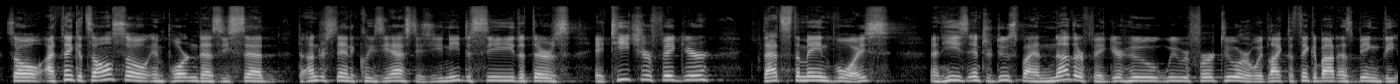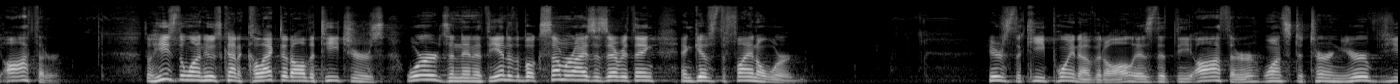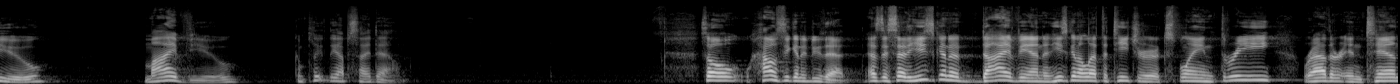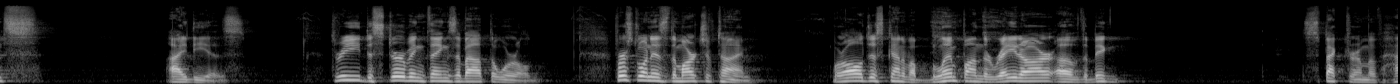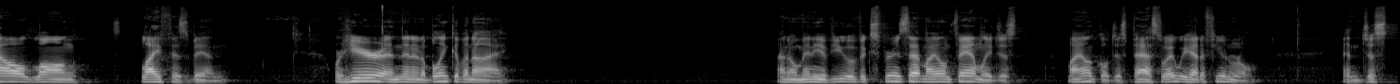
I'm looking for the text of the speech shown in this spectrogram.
So I think it's also important, as he said, to understand Ecclesiastes. You need to see that there's a teacher figure, that's the main voice, and he's introduced by another figure who we refer to or would like to think about as being the author. So he's the one who's kind of collected all the teacher's words and then at the end of the book summarizes everything and gives the final word. Here's the key point of it all is that the author wants to turn your view, my view, completely upside down. So, how's he going to do that? As I said, he's going to dive in and he's going to let the teacher explain three rather intense ideas. Three disturbing things about the world. First one is the march of time. We're all just kind of a blimp on the radar of the big spectrum of how long life has been. We're here and then in a blink of an eye. I know many of you have experienced that. My own family just, my uncle just passed away. We had a funeral. And just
